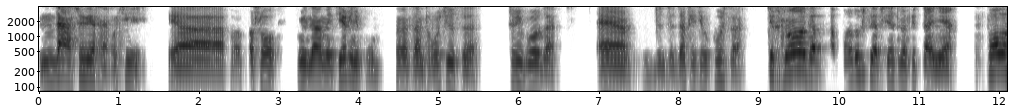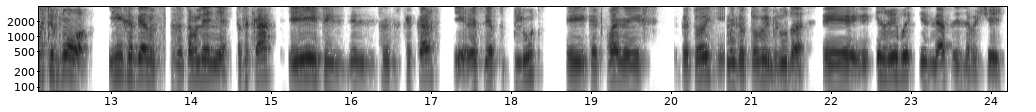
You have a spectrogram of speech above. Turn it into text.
Ну, да, все верно, учились. Я пошел в кулинарный техникум, э, там проучился три года э, до, до третьего курса. Технолог продукции общественного питания. Повар-технолог. Их обязанность изготовления ТТК и технических карт, и рецепт блюд, и как правильно их готовить. Мы готовим блюда э, из рыбы, из мяса, из овощей.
